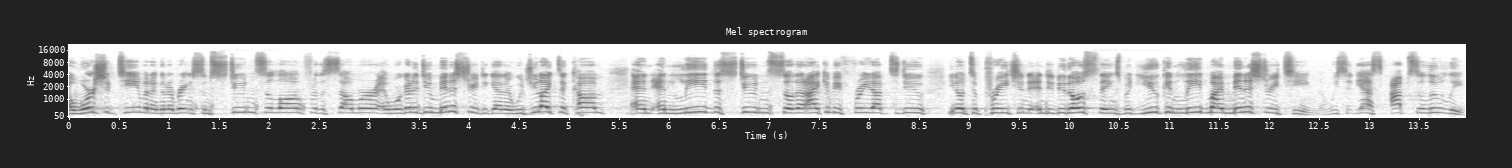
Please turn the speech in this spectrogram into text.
a worship team and I'm going to bring some students along for the summer and we're going to do ministry together. Would you like to come and, and lead the students so that I can be freed up to do, you know, to preach and, and to do those things, but you can lead my ministry team? And we said, Yes, absolutely.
